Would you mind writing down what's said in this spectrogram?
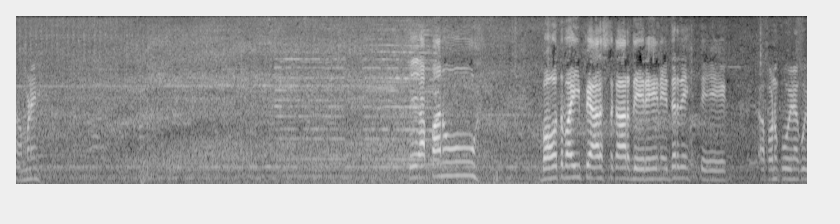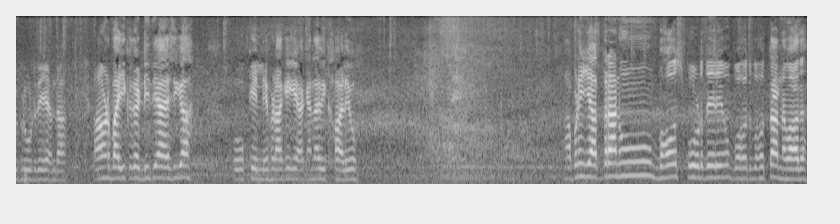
ਸਾਹਮਣੇ। ਤੇ ਆਪਾਂ ਨੂੰ ਬਹੁਤ ਬਾਈ ਪਿਆਰ ਸਤਿਕਾਰ ਦੇ ਰਹੇ ਨੇ ਇੱਧਰ ਦੇ ਤੇ ਆਪਾਂ ਨੂੰ ਕੋਈ ਨਾ ਕੋਈ ਫਰੂਟ ਦੇ ਜਾਂਦਾ। ਆ ਹੁਣ ਬਾਈ ਇੱਕ ਗੱਡੀ ਤੇ ਆਇਆ ਸੀਗਾ, ਉਹ ਕੇਲੇ ਫੜਾ ਕੇ ਗਿਆ, ਕਹਿੰਦਾ ਵੀ ਖਾ ਲਿਓ। ਆਪਣੀ ਯਾਤਰਾ ਨੂੰ ਬਹੁਤ ਸਪੋਰਟ ਦੇ ਰਹੇ ਹੋ, ਬਹੁਤ ਬਹੁਤ ਧੰਨਵਾਦ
